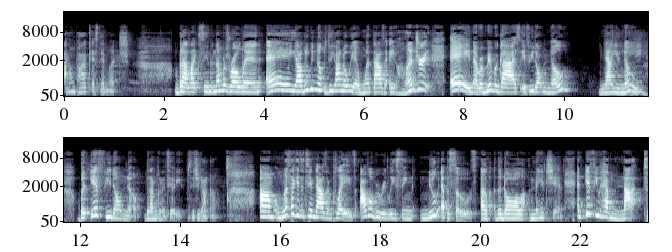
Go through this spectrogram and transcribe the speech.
I don't podcast that much. But I like seeing the numbers roll in. Hey, y'all, do we know? Do y'all know we at 1,800? Hey, now remember, guys, if you don't know, now you know. But if you don't know, then I'm going to tell you since you don't know. Um, once I get to 10,000 plays, I will be releasing new episodes of The Doll Mansion. And if you have not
